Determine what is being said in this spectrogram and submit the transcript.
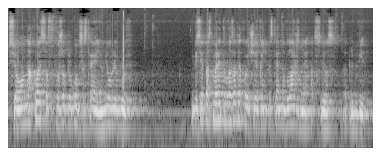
Все, он находится уже в другом состоянии, у него любовь. Если посмотреть на глаза такого человека, они постоянно влажные от слез, от любви.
